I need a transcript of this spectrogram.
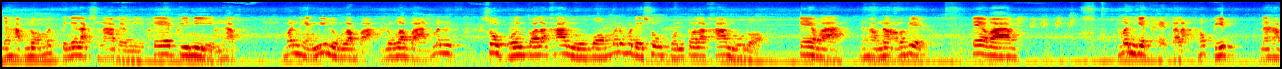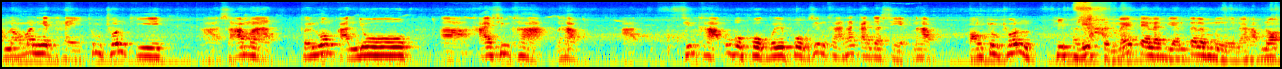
นะครับเนาะมันเป็นในลักษณะแบบนี้แต่ปีนี้นะครับมันแห่งมีโรคระบาดโรคระบาดมันส่งผลต่อราคาหนูบ่มันบ่ได้ส่งผลต่อราคาหนูดอกแต่ว่านะครับนาะเอามาพี่แต่ว่ามันเฮ็ดให้ตลาดเฮาปิดนะครับเนาะมันเฮ็ดให้ชุมชนที่สามารถ ไปร่วมกันอยู่อ่าขายสินค้านะครับสินค้าอุปโภคบริโภคสินค้าทางการเกษตรนะครับ ของชุมชนที่ผลิตขึ้นในแต่ละเดือนแต่ละมือนะครับเนาะ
